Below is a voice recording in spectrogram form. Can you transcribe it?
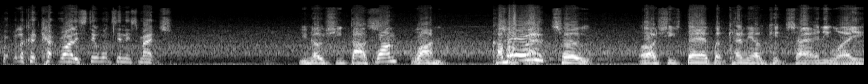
But look at Cat Riley still wants in this match. You know she does. One. One. Come on, Two. Cat. Two. Oh, she's there, but Cameo kicks out anyway.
